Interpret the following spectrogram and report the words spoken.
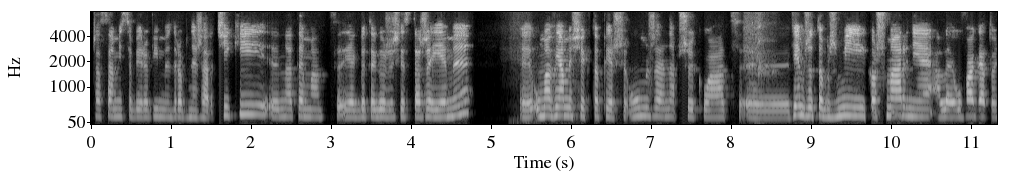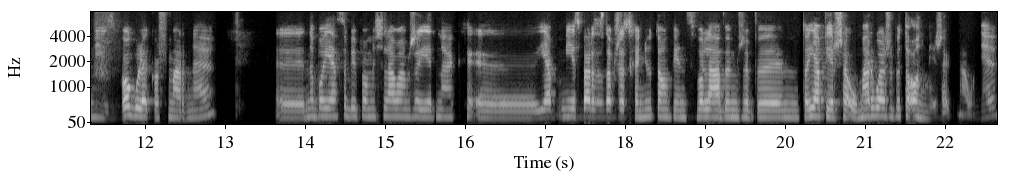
czasami sobie robimy drobne żarciki e, na temat jakby tego, że się starzejemy, e, umawiamy się, kto pierwszy umrze na przykład. Wiem, że to brzmi koszmarnie, ale uwaga, to nie jest w ogóle koszmarne, no bo ja sobie pomyślałam, że jednak ja, mi jest bardzo dobrze z Heniutą, więc wolałabym, żeby to ja pierwsza umarła, żeby to on mnie żegnał, nie?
